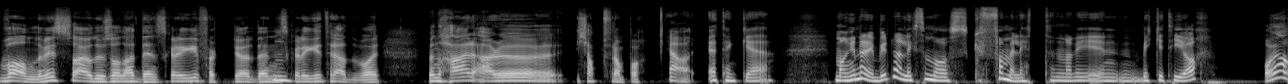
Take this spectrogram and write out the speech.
Vanligvis så er jo du sånn at den skal ligge i 40 år, den Mm. skal ligge i 30 år. Men her er du kjapt frampå. Ja, jeg tenker Mange av de begynner liksom å skuffe meg litt når de bikker ti år. Å ja.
